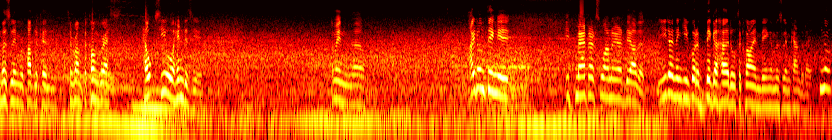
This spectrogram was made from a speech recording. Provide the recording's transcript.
Muslim Republican to run for Congress helps you or hinders you? I mean, uh, I don't think it, it matters one way or the other. You don't think you've got a bigger hurdle to climb being a Muslim candidate? No.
